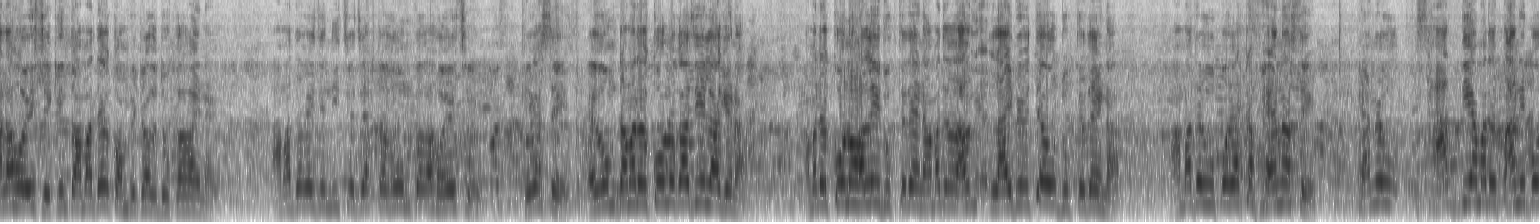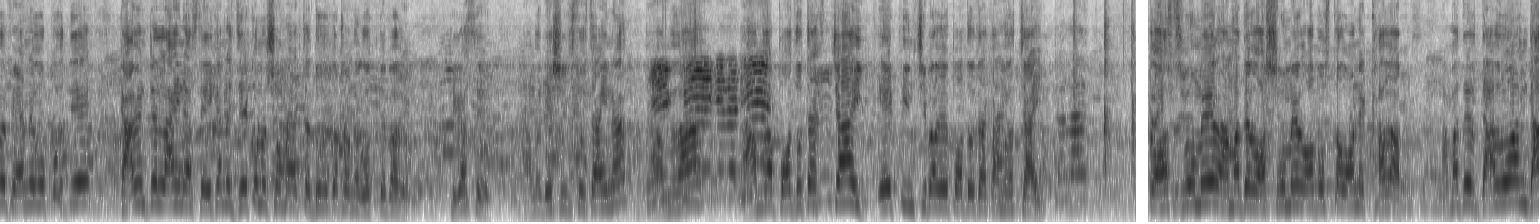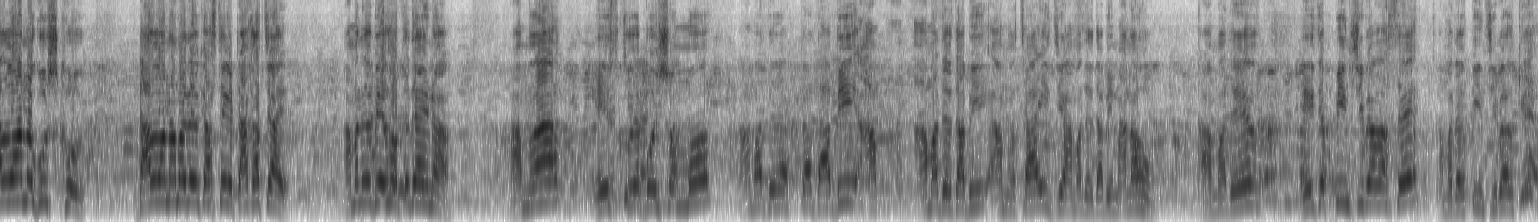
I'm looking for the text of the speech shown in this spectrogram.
আনা হয়েছে, কিন্তু আমাদের কম্পিউটার ঢোকা হয় নাই। আমাদের এই যে নিচে যে একটা রুম করা হয়েছে, ঠিক আছে? এই রুমটা আমাদের কোনো কাজেই লাগে না। আমাদের কোনো হলেই ঢুকতে দেয় না, আমাদের লাইব্রেরিতেও ঢুকতে দেয় না। আমাদের উপরে একটা ফ্যান আছে। ফ্যানের ছাদ দিয়ে আমাদের পানি পড়ে, ফ্যানের উপর দিয়ে কারেন্টের লাইন আছে। এখানে যে কোনো সময় একটা দুর্ঘটনা ঘটতে পারে, ঠিক আছে? আমরা বেশি কিছু চাই না। আমরা আমরা পদত্যাগ চাই। এই প্রিন্সিপালের পদত্যাগ আমরা চাই। অশ্রমের, আমাদের অশ্রমের অবস্থা অনেক খারাপ। আমাদের দারোয়ান, দারোয়ানও ঘুষখোর। দারোয়ান আমাদের কাছ থেকে টাকা চায়। আমাদের বের হতে দেয় না। আমরা এই স্কুলে বৈষম্য, আমাদের একটা দাবি আমাদের দাবি আমরা চাই যে আমাদের দাবি মানা হোক। আমাদের এই যে প্রিন্সিপাল আছে, আমাদের প্রিন্সিপালকে,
